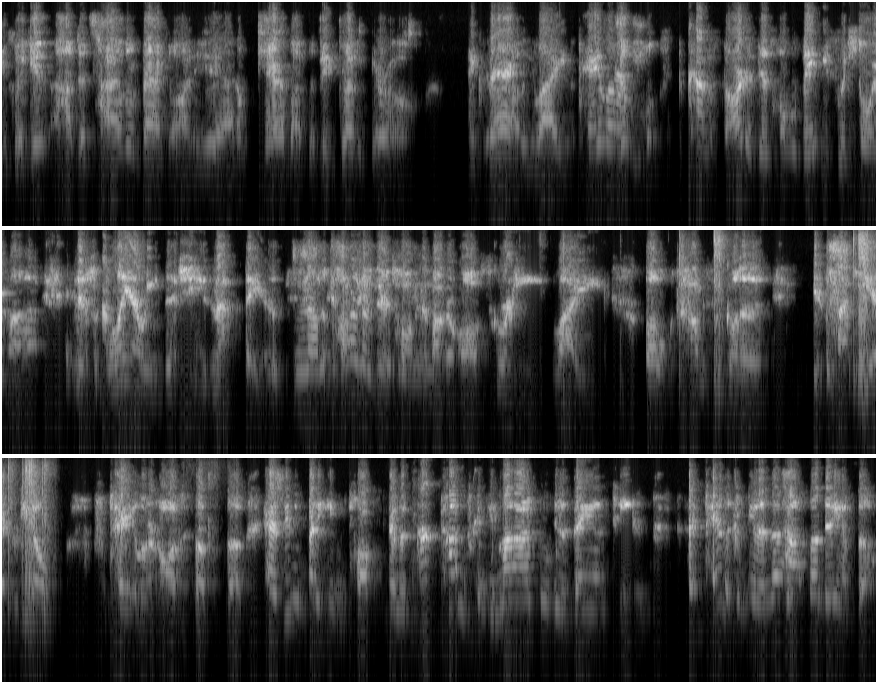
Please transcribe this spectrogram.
You could get Hunter Tylo back on here. I don't care about the Big Brother girl. Exactly. Like Taylor kind of started this whole baby switch storyline, and it's glaring that she's not there. Not a part then of they're talking is- about her off screen, like, oh, Thomas is gonna get psychiatric help from Taylor and all this other stuff. Has anybody even talked to Taylor? Th- Thomas can be lying through his damn teeth. Taylor could be in a nut house her damn self.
